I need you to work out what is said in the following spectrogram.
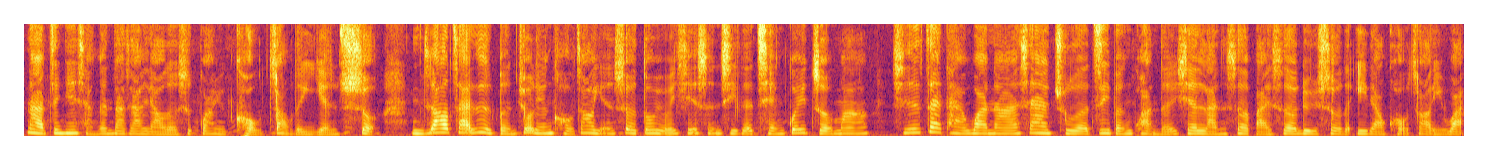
那今天想跟大家聊的是关于口罩的颜色。你知道在日本，就连口罩颜色都有一些神奇的潜规则吗？其实，在台湾呢，现在除了基本款的一些蓝色、白色、绿色的医疗口罩以外，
